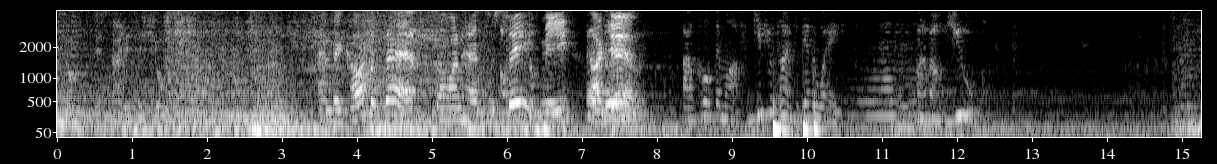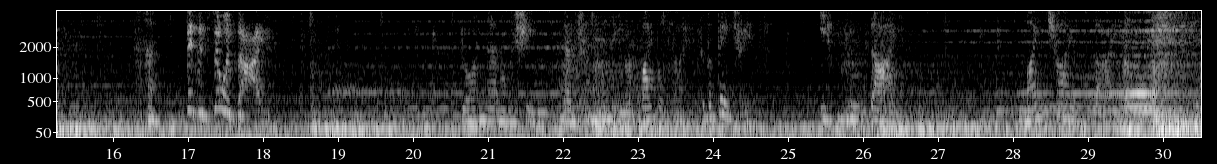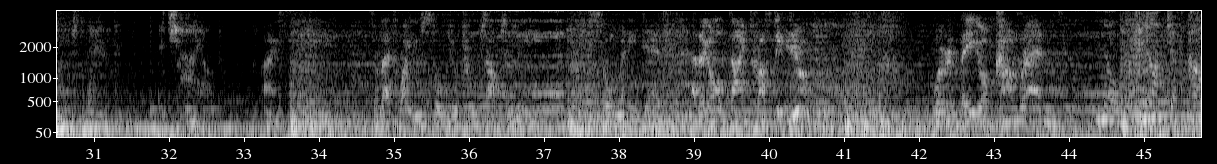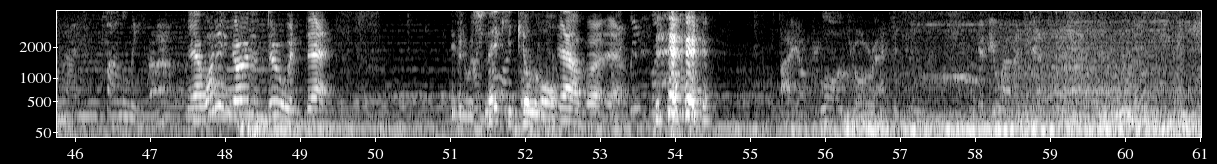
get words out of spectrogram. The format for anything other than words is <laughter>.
So you decided to show yourself. And because of that, someone has to save me again. I'll hold them off. Give you time to get away. What about you? This is suicide! Your nanomachines, they're transmitting your vital signs to the Patriots. If you die, my child dies. You understand? The child. I see. So that's why you sold your troops out to me. So many dead, and they all died trusting you! Weren't they your comrades? No, not just comrades. Family. Yeah, what are you going to do with that? If it was Snake, he'd kill them all. Yeah, but At least <laughs> yeah. I applaud your attitude. If you have a death wish,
